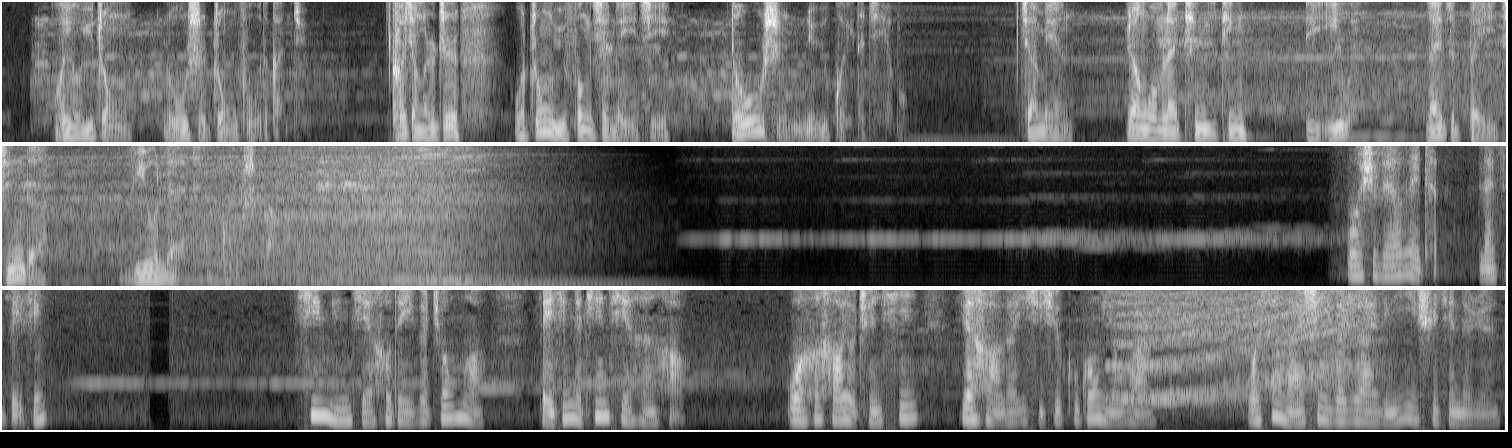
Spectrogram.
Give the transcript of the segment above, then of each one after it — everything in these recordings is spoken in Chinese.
我有一种如释重负的感觉。可想而知，我终于奉献了一期都是女鬼的节目。下面，让我们来听一听第一位来自北京的 Violet 的故事吧。我是 Violet，来自北京。清明节后的一个周末，北京的天气很好。我和好友晨曦约好了一起去故宫游玩。我向来是一个热爱灵异事件的人，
